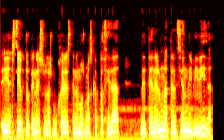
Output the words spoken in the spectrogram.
Y es cierto que en eso las mujeres tenemos más capacidad de tener una atención dividida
